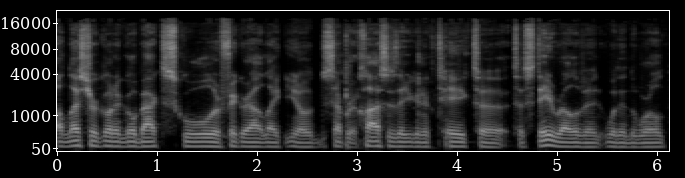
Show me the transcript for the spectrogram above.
unless you're going to go back to school or figure out like you know separate classes that you're going to take to to stay relevant within the world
